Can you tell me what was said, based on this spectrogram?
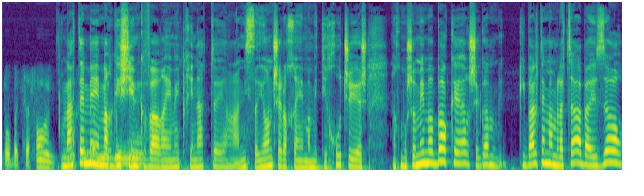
פה בצפון. מה אתם אה, מרגישים יודעים... כבר אה, מבחינת אה, הניסיון שלכם, המתיחות שיש? אנחנו שומעים בבוקר שגם קיבלתם המלצה באזור,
